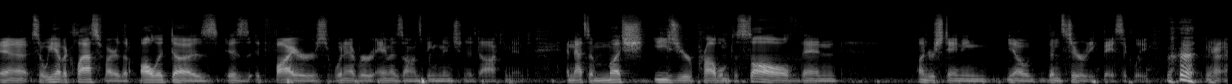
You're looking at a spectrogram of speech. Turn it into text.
Uh, so we have a classifier that all it does is it fires whenever Amazon's being mentioned in a document, and that's a much easier problem to solve than understanding, you know, than Siri, basically. yeah.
